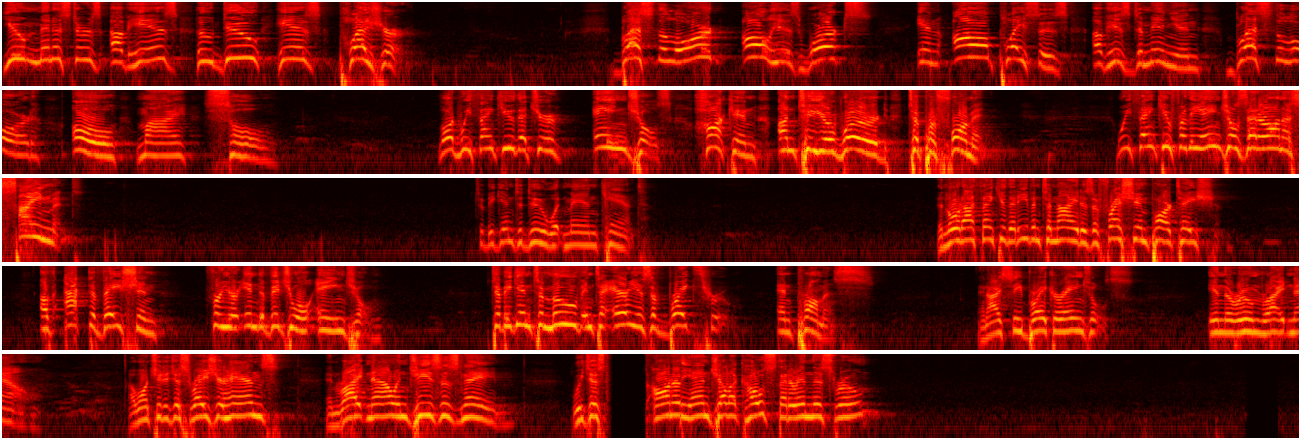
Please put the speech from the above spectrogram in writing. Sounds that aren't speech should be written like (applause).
You ministers of His who do His pleasure. Bless the Lord, all His works in all places of His dominion. Bless the Lord, O my soul. Lord, we thank you that your angels hearken unto your word to perform it. We thank you for the angels that are on assignment to begin to do what man can't. And Lord, I thank you that even tonight is a fresh impartation of activation for your individual angel to begin to move into areas of breakthrough and promise. And I see breaker angels in the room right now. I want you to just raise your hands. And right now, in Jesus' name, we just honor the angelic hosts that are in this room.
